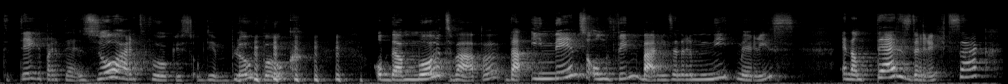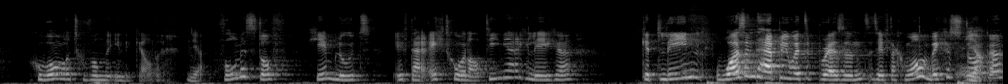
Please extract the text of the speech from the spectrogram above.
de tegenpartij zo hard focust op die blowpoke, op dat moordwapen, dat ineens onvindbaar is en er niet meer is. En dan tijdens de rechtszaak gewoon wordt gevonden in de kelder. Ja. Vol met stof, geen bloed, heeft daar echt gewoon al tien jaar gelegen. Kathleen wasn't happy with the present. Ze heeft dat gewoon weggestoken.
